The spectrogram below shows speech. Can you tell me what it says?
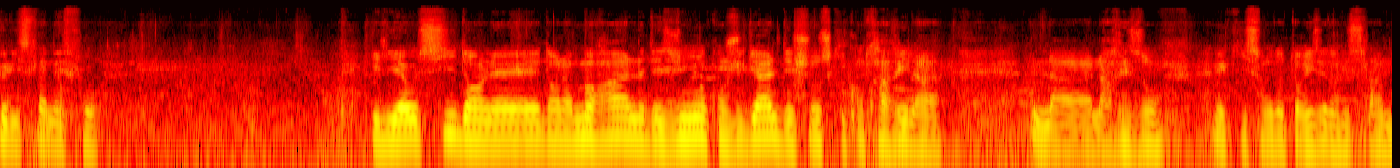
l'islam est faux. Il y a aussi dans, la morale des unions conjugales des choses qui contrarient la raison et qui sont autorisées dans l'islam.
